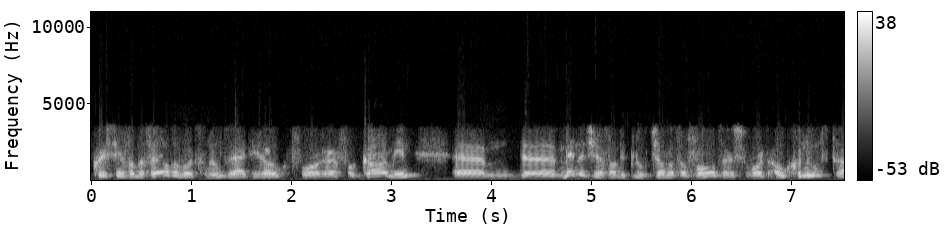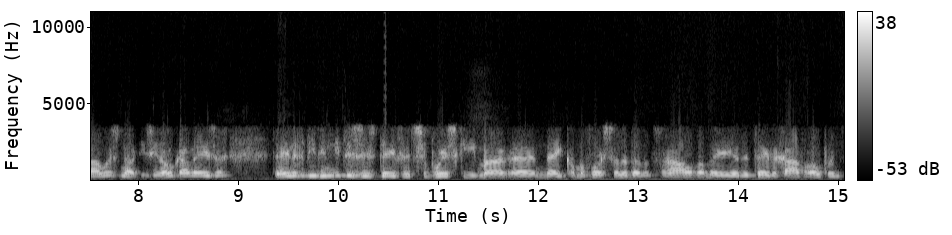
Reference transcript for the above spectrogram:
Christian van der Velde wordt genoemd, rijdt hier ook voor, voor Garmin. Um, de manager van die ploeg, Jonathan Volters, wordt ook genoemd trouwens. Nou, die is hier ook aanwezig. De enige die er niet is, is David Zabriskie. Maar uh, nee, ik kan me voorstellen dat het verhaal waarmee de Telegraaf opent...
